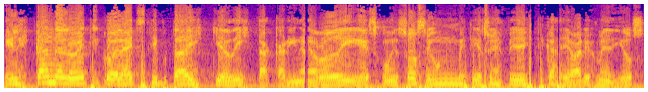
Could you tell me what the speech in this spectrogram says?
El escándalo ético de la ex diputada izquierdista Karina Rodríguez comenzó según investigaciones periodísticas de varios medios,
